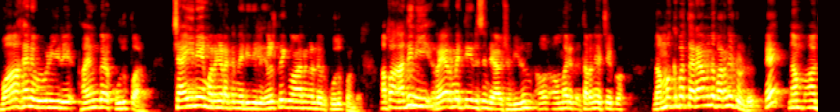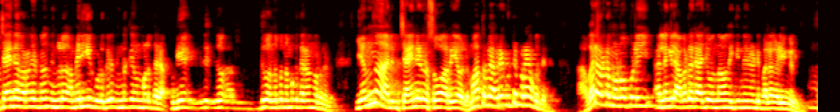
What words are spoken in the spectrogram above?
വാഹന വിപണിയിൽ ഭയങ്കര കുതിപ്പാണ്. ചൈനയെ മറികടക്കുന്ന രീതിയിൽ ഇലക്ട്രിക് വാഹനങ്ങളുടെ ഒരു കുതിപ്പുണ്ട്. അപ്പോൾ അതിന് ഈ റെയർ മെറ്റീരിയൽസിന്റെ ആവശ്യമുണ്ട്. ഇതും അവ- അവന്മാർ തടഞ്ഞു വെച്ചേക്കോ നമുക്കിപ്പോൾ തരാമെന്ന് പറഞ്ഞിട്ടുണ്ട്. ഏ? ചൈന പറഞ്ഞിട്ടുണ്ട് നിങ്ങൾ അമേരിക്കയ്ക്ക് കൊടുക്കരുത് നിങ്ങൾക്ക് നമ്മൾ തരാം. പുതിയ ഇത് ഇത് ഇത് വന്നപ്പോൾ നമുക്ക് തരാമെന്ന് പറഞ്ഞിട്ടുണ്ട്. എന്നാലും ചൈനയുടെ സ്വഭാവം അറിയാമല്ലോ. മാത്രമല്ല അവരെ കുറ്റം പറയാൻ ഒക്കത്തില്ല. അവരവരുടെ മൊണോപ്പൊളി അല്ലെങ്കിൽ അവരുടെ രാജ്യം ഒന്നാമത് നിൽക്കുന്നതിന് വേണ്ടി പല കളിയും കളിക്കും.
